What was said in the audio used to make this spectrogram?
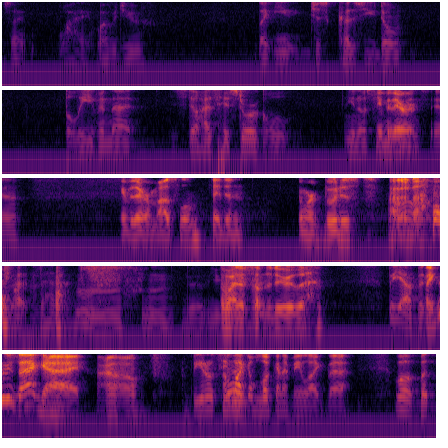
it's like, why? Why would you? Like, you, just because you don't believe in that, still has historical, you know, Maybe they were- significance. Yeah. Maybe they were Muslim. They didn't. They weren't Buddhists. I don't Oh, know. That, that, hmm, hmm, you It might have something to do with it. But yeah, but, Like, who's that guy? I don't know. but you don't I see don't that. like him looking at me like that. Well, but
